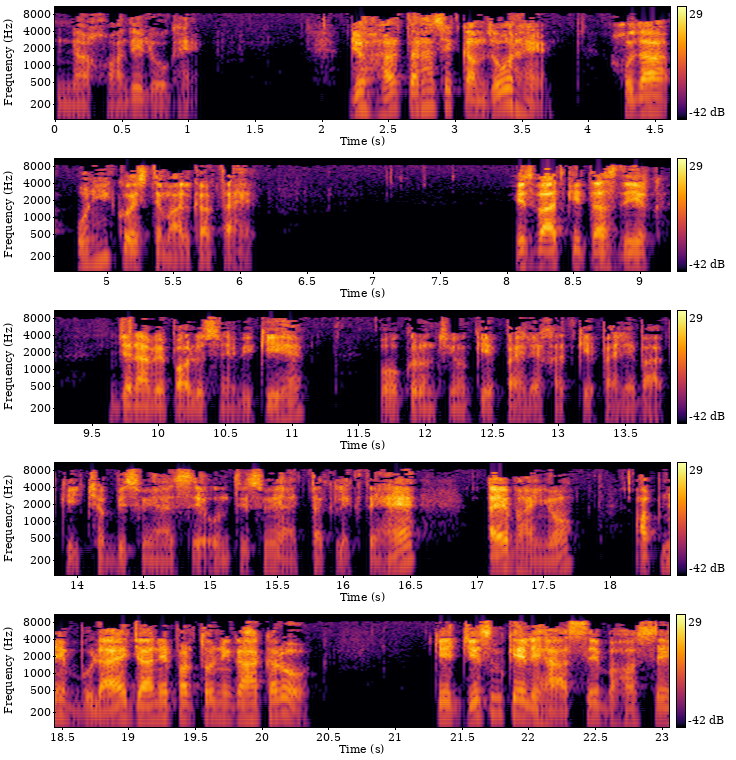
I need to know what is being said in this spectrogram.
ناخواندے لوگ ہیں، جو ہر طرح سے کمزور ہیں۔ خدا انہیں کو استعمال کرتا ہے۔ اس بات کی تصدیق جناب پولس نے بھی کی ہے۔ وہ کرنتھیوں کے پہلے خط کے پہلے باپ کی چھبیسویں آیت سے انتیسویں آیت تک لکھتے ہیں، اے بھائیوں، اپنے بلائے جانے پر تو نگاہ کرو کہ جسم کے لحاظ سے بہت سے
